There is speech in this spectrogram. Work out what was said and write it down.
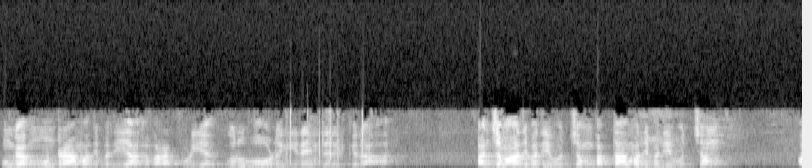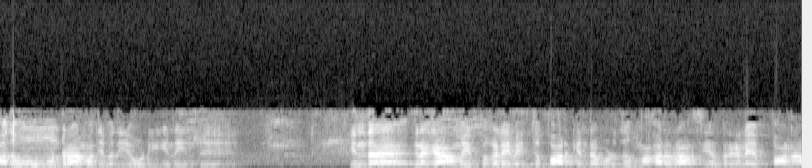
உங்க மூன்றாம் அதிபதியாக வரக்கூடிய குருவோடு இணைந்திருக்கிறார். பஞ்சமாதிபதி உச்சம் பத்தாம் அதிபதி உச்சம் அதுவும் மூன்றாம் அதிபதியோடு இணைந்து இந்த கிரக அமைப்புகளை வைத்து பார்க்கின்ற பொழுது மகர ராசி என்பர்களே பண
